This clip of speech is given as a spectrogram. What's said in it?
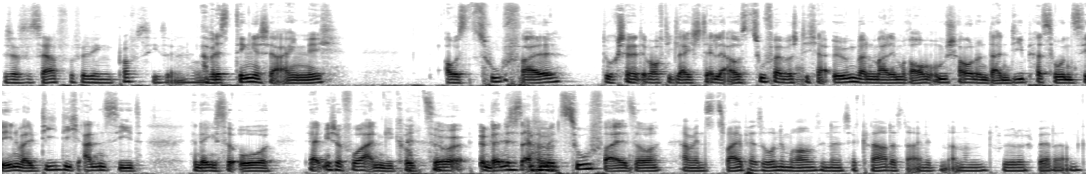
Das ist also self-fulfilling prophecies irgendwo. ja. Aber das Ding ist ja eigentlich, aus Zufall, du guckst ja nicht immer auf die gleiche Stelle, aus Zufall wirst du dich ja irgendwann mal im Raum umschauen und dann die Person sehen, weil die dich ansieht. Dann denkst du, oh, der hat mich schon vorher angeguckt, so. Und dann ist es einfach nur Zufall, so. aber wenn es zwei Personen im Raum sind, dann ist ja klar, dass der eine den anderen früher oder später anguckt.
